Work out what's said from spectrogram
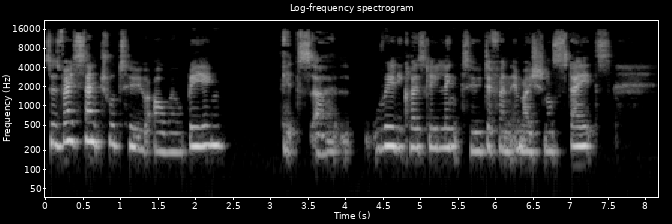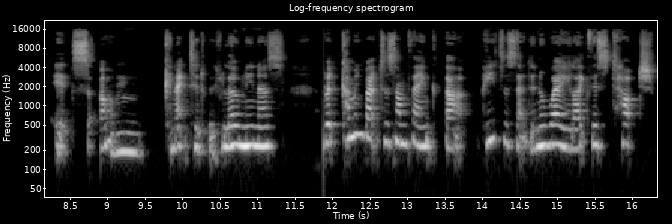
So it's very central to our well-being. It's uh, really closely linked to different emotional states. It's um, connected with loneliness. But coming back to something that Peter said, in a way, like this touch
